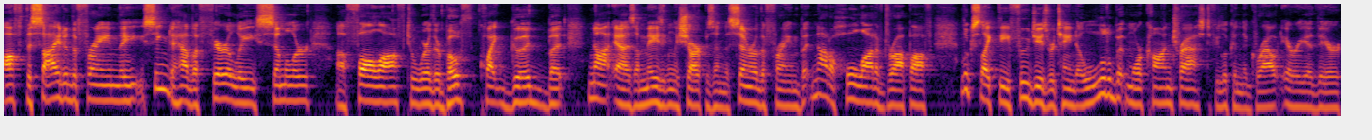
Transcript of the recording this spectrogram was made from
Off the side of the frame, they seem to have a fairly similar uh, fall off to where they're both quite good, but not as amazingly sharp as in the center of the frame, but not a whole lot of drop off. Looks like the Fuji has retained a little bit more contrast if you look in the grout area there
